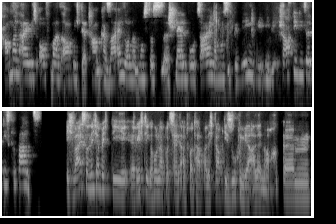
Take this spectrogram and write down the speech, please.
kann man eigentlich oftmals auch nicht der Tanker sein, sondern muss das äh, Schnellboot sein, man muss sich bewegen. Wie, wie, wie schafft ihr diese Diskrepanz? Ich weiß noch nicht, ob ich die richtige 100% Antwort habe, weil ich glaube, die suchen wir alle noch. Ähm,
